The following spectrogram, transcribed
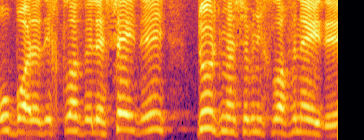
o barədə ixtilaf eləsəydi, dörd məzhəbin ixtilafı nə idi?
